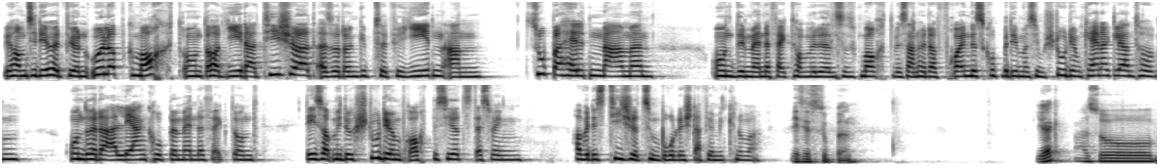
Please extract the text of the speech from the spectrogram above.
wir haben sie die halt für einen Urlaub gemacht und da hat jeder ein T-Shirt, also dann gibt's halt für jeden einen Superheldennamen. Und im Endeffekt haben wir das gemacht. Wir sind halt eine Freundesgruppe, die wir im Studium kennengelernt haben. Und halt auch eine Lerngruppe im Endeffekt. Und das hat mich durch Studium braucht bis jetzt. Deswegen habe ich das T-Shirt symbolisch dafür mitgenommen. Das ist super. Jörg? Also,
